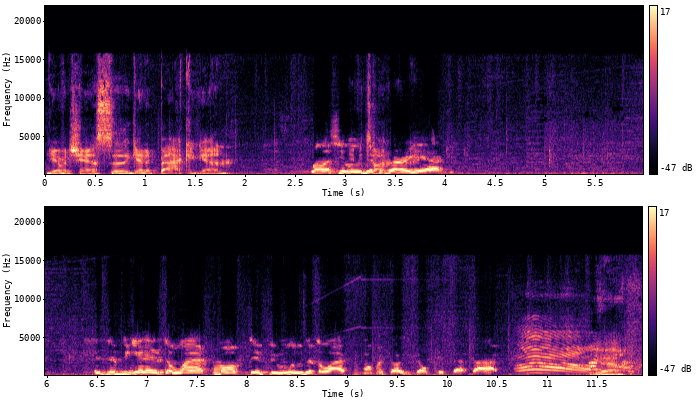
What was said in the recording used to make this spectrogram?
you have a chance to get it back again. Unless you lose at the very end. Is if you get it at the last moment. If you lose at the last moment, though, you don't get that back. Ah! Yeah.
